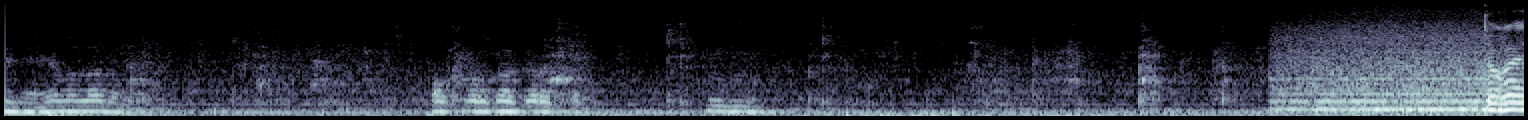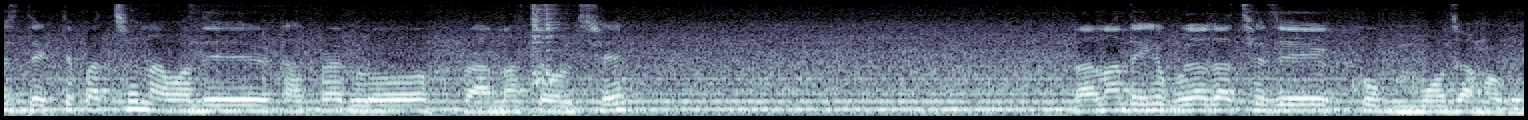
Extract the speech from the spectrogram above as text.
দিনে হে বলা তো পকর কাকর তো গাছ দেখতে পাচ্ছেন আমাদের কাঁকড়াগুলো রান্না চলছে। রান্না দেখে বোঝা যাচ্ছে যে খুব মজা হবে।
